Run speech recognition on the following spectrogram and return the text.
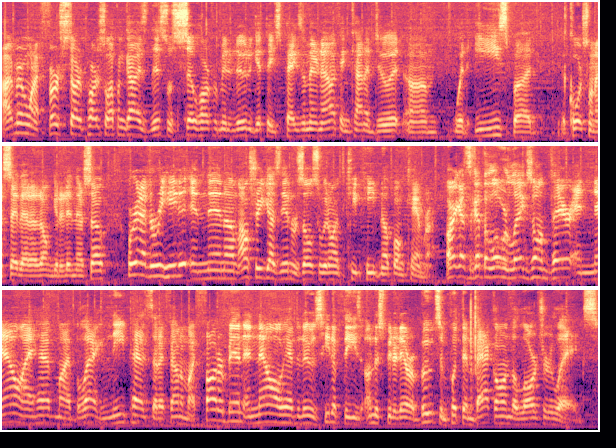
I remember when I first started part swapping, guys, this was so hard for me to do to get these pegs in there. Now I can kind of do it um, with ease, but of course when I say that, I don't get it in there. So we're going to have to reheat it, and then um, I'll show you guys the end result so we don't have to keep heating up on camera. Alright guys, I got the lower legs on there, and now I have my black knee pads that I found in my fodder bin, and now all we have to do is heat up these Undisputed Era boots and put them back on the larger legs.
